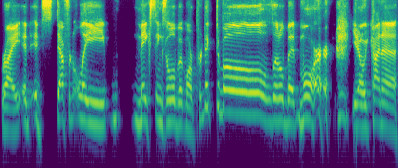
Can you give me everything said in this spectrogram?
right? It, it's definitely makes things a little bit more predictable, a little bit more, you know, we kind of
